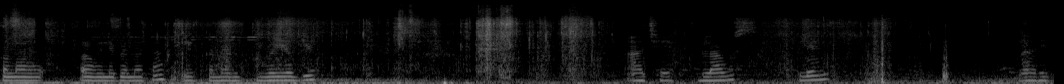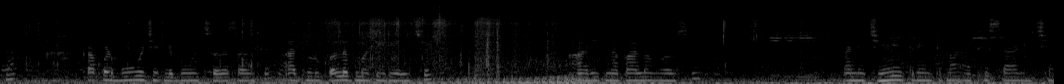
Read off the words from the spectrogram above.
કલર અવેલેબલ હતા. એક કલર વયો છે. બ્લાઉઝ, પ્લેન, આ રીતના. કાપડ બહુ જ એટલે બહુ જ સરસ આવશે. આ થોડુંક અલગ મટીરિયલ છે. આ રીતના પાલવ આવશે. અને ઝીણી પ્રિન્ટમાં આખી સાડી છે.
